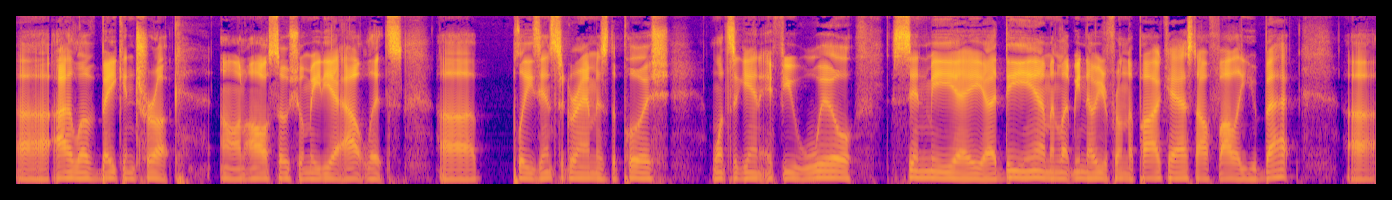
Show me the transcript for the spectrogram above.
Uh, I love Bacon Truck on all social media outlets. Uh, please, Instagram is the push. Once again, if you will send me a, a, DM and let me know you're from the podcast. I'll follow you back. Uh,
